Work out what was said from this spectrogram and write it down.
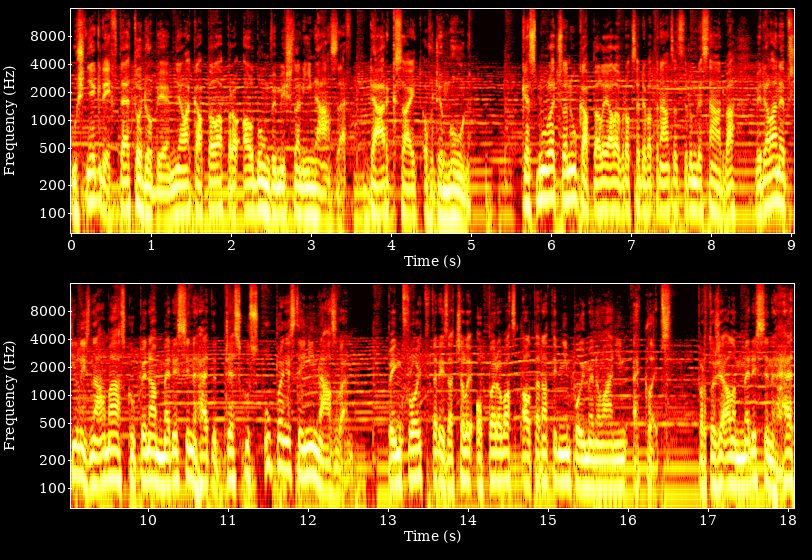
Už někdy v této době měla kapela pro album vymyšlený název Dark Side of the Moon. Ke smůle členů kapely ale v roce 1972 vydala nepříliš známá skupina Medicine Head desku s úplně stejným názvem. Pink Floyd tedy začali operovat s alternativním pojmenováním Eclipse. Protože ale Medicine Head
